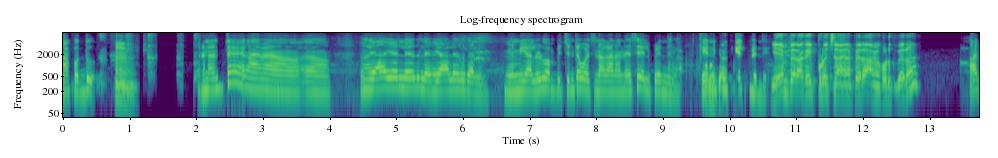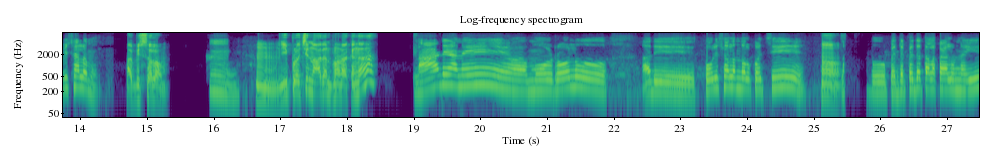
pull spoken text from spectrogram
నాకు వద్దు అని అంటే ఆమె లేదు లేదు కానీ. మీ అల్లుడు పంపించింటే వచ్చినా కానీ అనేసి వెళ్ళిపోయింది ఇంకా. ఎన్నికలకి వెళ్ళిపోయింది? ఏం పేరు అక్క? ఇప్పుడు వచ్చిన ఆయన పేరు? ఆమె కొడుకు పేరు? అభిశాలము. ఉమ్. ఉమ్, ఇప్పుడు వచ్చి నాది అంటున్నాడు అక్కంగా నాదే అని మూడు రోజులు అది పోలీసు వాళ్ళని తోలుకొచ్చి పెద్ద పెద్ద తలకాయలు ఉన్నాయి.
